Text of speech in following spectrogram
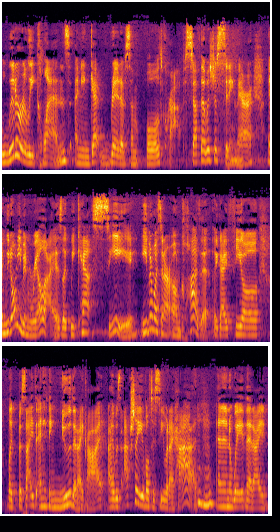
literally cleanse. I mean, get rid of some old crap, stuff that was just sitting there. And we don't even realize, like, we can't see even what's in our own closet. Like, I feel like besides anything new that I got, I was actually able to see what I had Mm-hmm. and in a way that I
